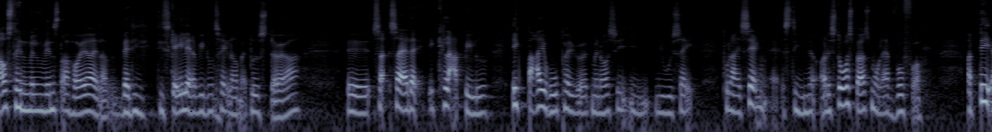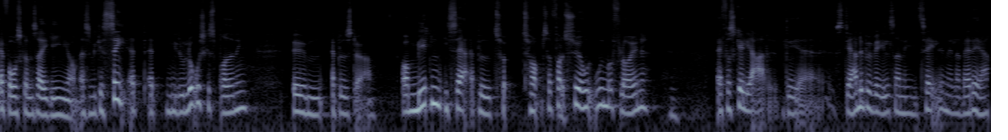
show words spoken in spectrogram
afstanden mellem venstre og højre, eller hvad de, de skalaer, vi nu taler om, er blevet større, øh, øh, så, så er der et klart billede. Ikke bare i Europa i øvrigt, men også i, i USA. Polariseringen er stigende, og det store spørgsmål er, hvorfor? Og det er forskerne så ikke enige om. Altså vi kan se, at, at den ideologiske spredning øh, er blevet større. Og midten især er blevet tom, så folk søger ud, ud mod fløjene af forskellige arter. Det er stjernebevægelserne i Italien, eller hvad det er.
